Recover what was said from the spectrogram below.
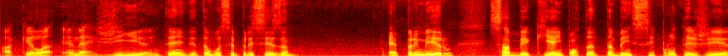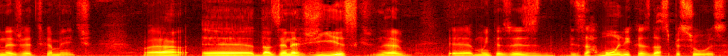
aquela energia, entende? Então você precisa, é primeiro, saber que é importante também se proteger energeticamente né? é, das energias, né? É, muitas vezes desarmônicas das pessoas.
